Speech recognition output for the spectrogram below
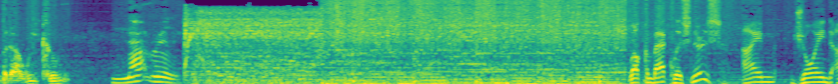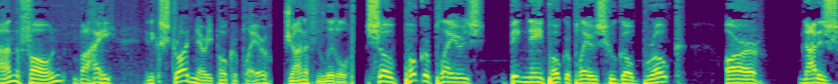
But are we cool? Not really. Welcome back, listeners. I'm joined on the phone by an extraordinary poker player, Jonathan Little. So, poker players, big name poker players who go broke, are not as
